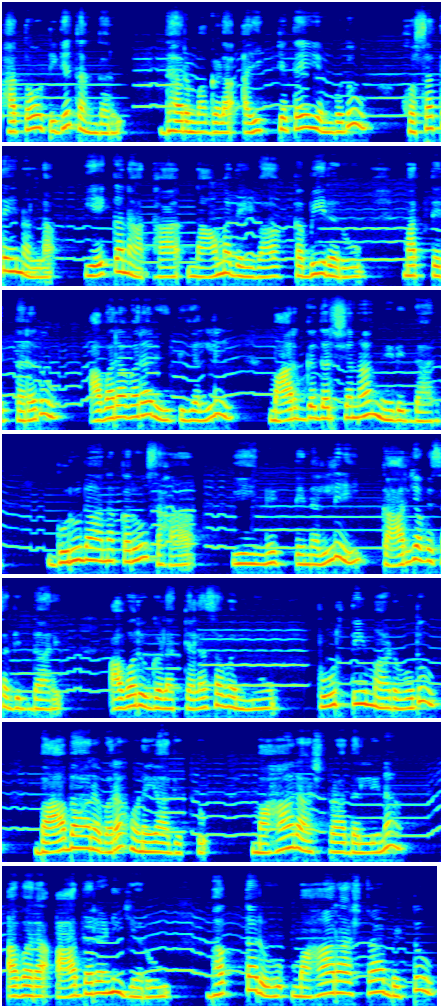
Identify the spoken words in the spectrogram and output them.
ಹತೋಟಿಗೆ ತಂದರು. ಧರ್ಮಗಳ ಐಕ್ಯತೆ ಎಂಬುದು ಹೊಸತೇನಲ್ಲ. ಏಕನಾಥ, ನಾಮದೇವ, ಕಬೀರರು ಮತ್ತಿತರರು ಅವರವರ ರೀತಿಯಲ್ಲಿ ಮಾರ್ಗದರ್ಶನ ನೀಡಿದ್ದಾರೆ. ಗುರುನಾನಕರೂ ಸಹ ಈ ನಿಟ್ಟಿನಲ್ಲಿ ಕಾರ್ಯವೆಸಗಿದ್ದಾರೆ. ಅವರುಗಳ ಕೆಲಸವನ್ನು ಪೂರ್ತಿ ಮಾಡುವುದು ಬಾಬಾರವರ ಹೊಣೆಯಾಗಿತ್ತು. ಮಹಾರಾಷ್ಟ್ರದಲ್ಲಿನ ಅವರ ಆದರಣೀಯರು, ಭಕ್ತರು ಮಹಾರಾಷ್ಟ್ರ ಬಿಟ್ಟು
